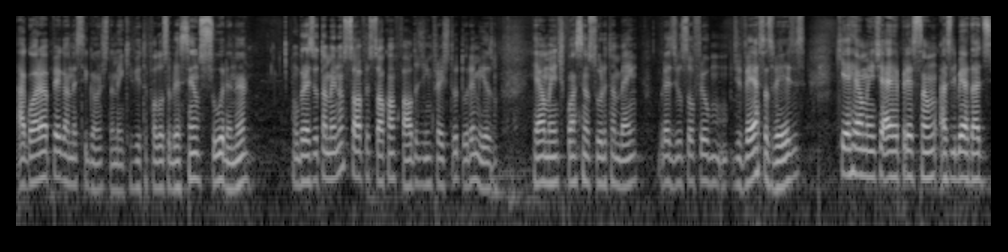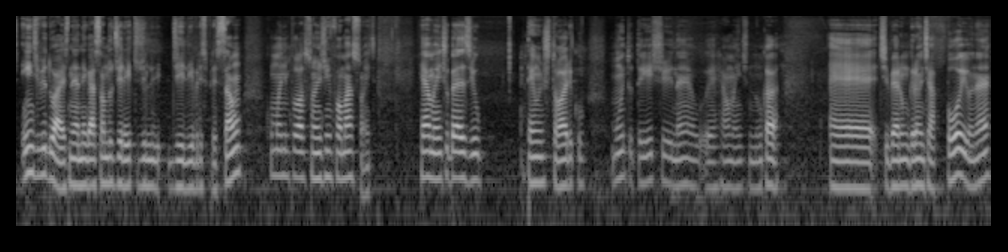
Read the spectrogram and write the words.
Agora, pegando esse gancho também que Vitor falou sobre a censura, né? O Brasil também não sofre só com a falta de infraestrutura mesmo. Realmente, com a censura também, o Brasil sofreu diversas vezes, que é realmente a repressão às liberdades individuais, né? a negação do direito de, li de livre expressão com manipulações de informações. Realmente, o Brasil tem um histórico muito triste, né? É, realmente nunca é, tiveram um grande apoio, né?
